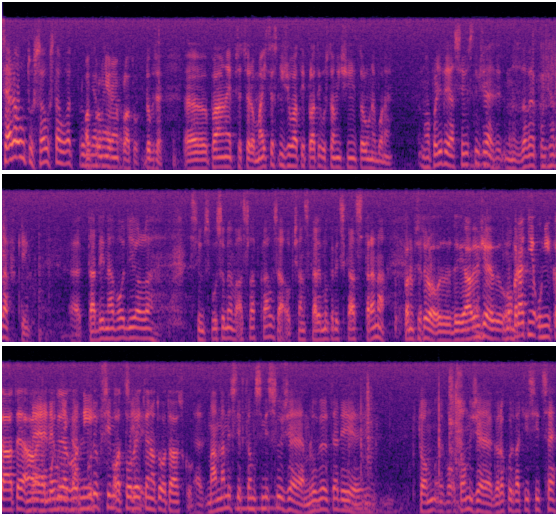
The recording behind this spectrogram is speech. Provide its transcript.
celou tu soustavu od Od průměrného. průměrného platu. Dobře. E, Pane předsedo, mají se snižovat ty platy ústavních činitelů nebo ne? No podívejte, já si myslím, že mzdové požadavky eh, tady navodil svým způsobem Václav Klaus a občanská demokratická strana. Pane předsedo, já vím, že obratně unikáte, ale Ne, buďte tak hodný, odpověďte na tu otázku. Eh, Mám na mysli v tom smyslu, že mluvil tedy k tom, o tom, že k roku 2000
